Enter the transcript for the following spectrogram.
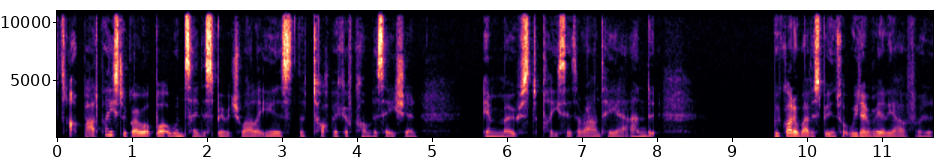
it's not a bad place to grow up, but I wouldn't say that spirituality is the topic of conversation in most places around here, and we've got a Wetherspoons, but we don't really have a,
